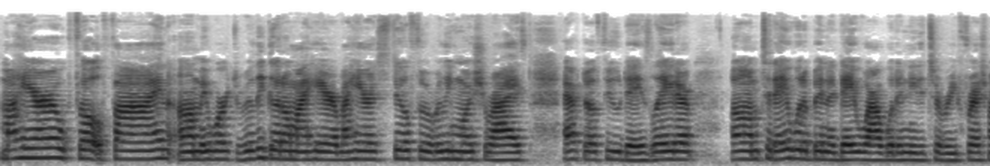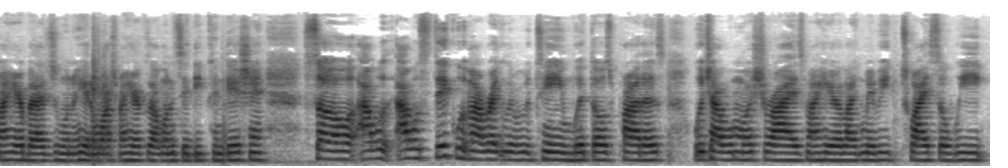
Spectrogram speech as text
my hair felt fine. Um it worked really good on my hair. My hair still feel really moisturized after a few days later. Um today would have been a day where i would have needed to refresh my hair but i just went ahead and wash my hair because i wanted to deep condition so i would i will stick with my regular routine with those products which i will moisturize my hair like maybe twice a week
